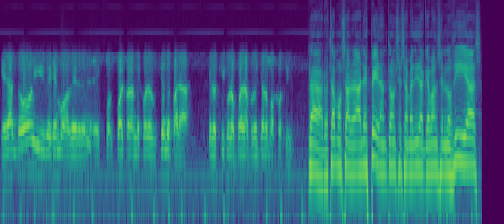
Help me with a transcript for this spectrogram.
Quedan dos, y veremos a ver eh, cuáles son las mejores opciones para que los chicos lo puedan aprovechar lo más posible. Claro, estamos a, la espera entonces a medida que avancen los días,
